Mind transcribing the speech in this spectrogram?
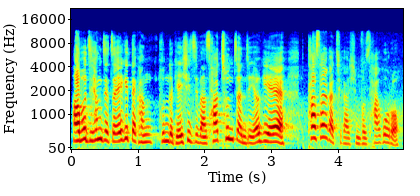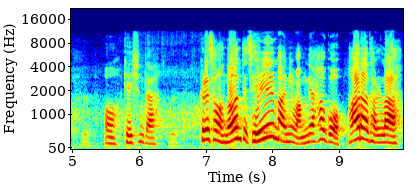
아버지 형제자 아기 때 간 분도 계시지만 사촌자 이제 여기에 타살같이 가신 분 사고로 어, 계신다 그래서 너한테 제일 많이 왕래하고 알아달라.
